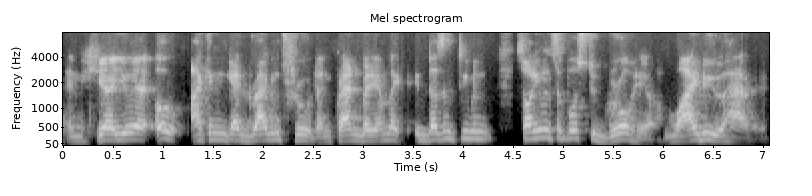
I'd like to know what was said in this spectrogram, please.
and here you are oh i can get dragon fruit and cranberry. I'm like it doesn't even it's not even supposed to grow here. Why do you have it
